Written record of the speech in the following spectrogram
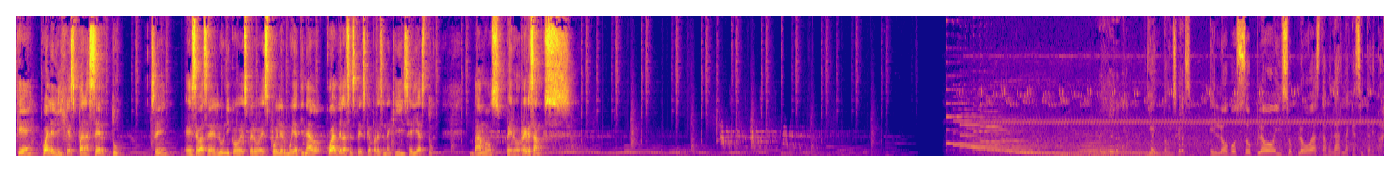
que, ¿cuál eliges para ser tú? ¿Sí? Ese va a ser el único, espero, spoiler muy atinado. ¿Cuál de las especies que aparecen aquí serías tú? Vamos, pero regresamos. El lobo sopló y sopló hasta volar la casita de paja.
